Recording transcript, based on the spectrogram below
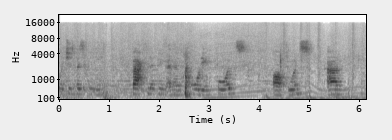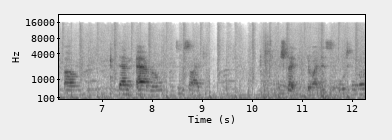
which is basically backflipping and then holding forwards afterwards, and um, then air roll to the side, which like look like this all together.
